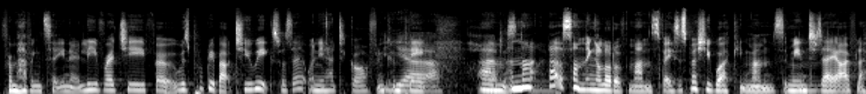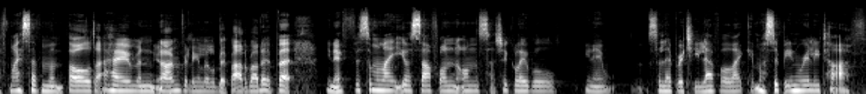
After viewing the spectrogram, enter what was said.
from having to you know leave Reggie for it was probably about two weeks was it when you had to go off and compete yeah. Um, and that, that's something a lot of mums face, especially working mums. I mean, mm. today I've left my seven month old at home and you know, I'm feeling a little bit bad about it. But, you know, for someone like yourself on, on such a global, you know, celebrity level like it must have been really tough.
